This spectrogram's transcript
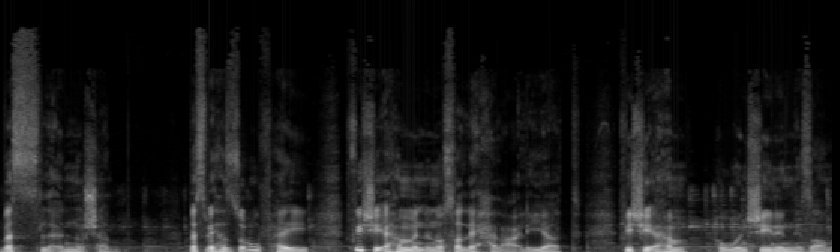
بس لأنه شاب بس بهالظروف هي في شيء أهم من إنه صلح العقليات في شيء أهم هو نشيل النظام.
